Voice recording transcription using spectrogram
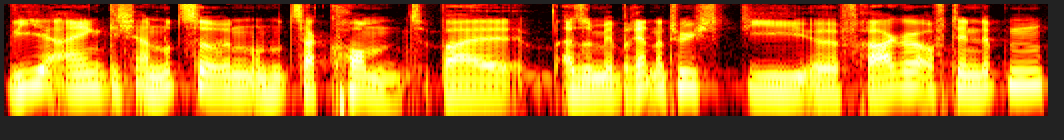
wie ihr eigentlich an Nutzerinnen und Nutzer kommt. Weil, also mir brennt natürlich die äh, Frage auf den Lippen,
